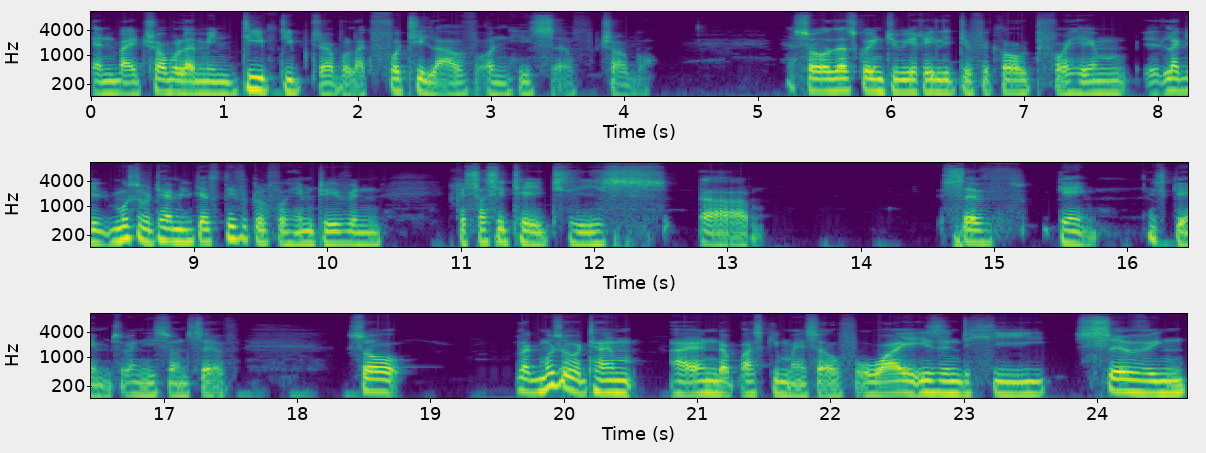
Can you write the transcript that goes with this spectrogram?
And by trouble, I mean deep, deep trouble, like 40 love on his serve trouble. So that's going to be really difficult for him. Like it, most of the time, it gets difficult for him to even resuscitate his uh, serve game, his games when he's on serve. So, like most of the time, I end up asking myself, why isn't he serving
